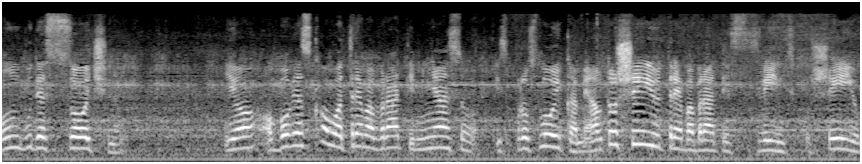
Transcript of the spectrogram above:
він буде сочний. Йо, обов'язково треба брати м'ясо із прослойками, а то шию треба брати свинську, шию.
